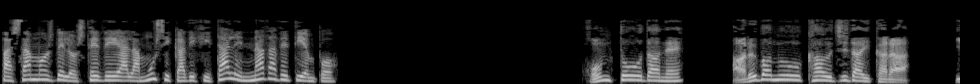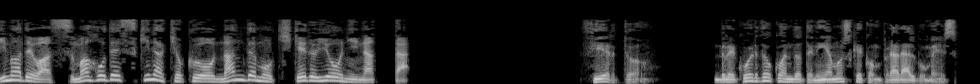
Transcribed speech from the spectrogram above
Pasamos de los CD a la música digital en nada de tiempo. 本当だね。アルバムを買う時代から、今ではスマホで好きな曲を何でも聴けるようになった。Cierto. Recuerdo cuando teníamos que comprar álbumes,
